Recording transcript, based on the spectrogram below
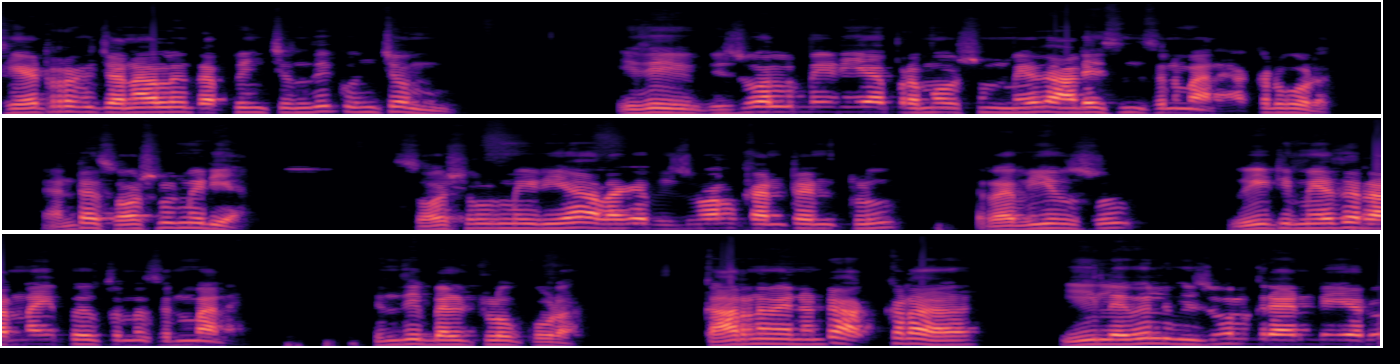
థియేటర్కి జనాలను రప్పించింది కొంచెం ఇది విజువల్ మీడియా ప్రమోషన్ మీద ఆడేసిన సినిమానే అక్కడ కూడా. అంటే సోషల్ మీడియా. సోషల్ మీడియా అలాగే విజువల్ కంటెంట్లు రివ్యూస్ వీటి మీద రన్ అయిపోతున్న సినిమానే హిందీ బెల్ట్లో కూడా. కారణం ఏంటంటే అక్కడ ఈ లెవెల్ విజువల్ గ్రాండియర్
